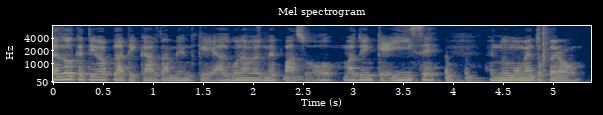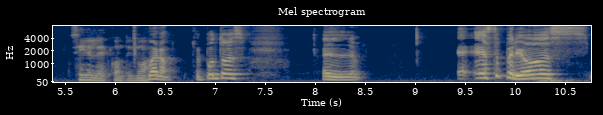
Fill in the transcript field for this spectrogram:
es, lo que te iba a platicar también, que alguna vez me pasó, más bien que hice en un momento, pero síguele, continúa. Bueno, el punto es, el, este periodo es,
